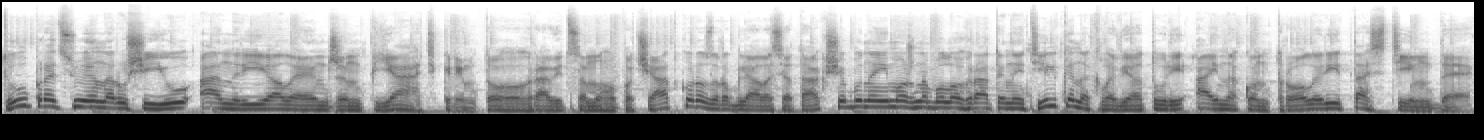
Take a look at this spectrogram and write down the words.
2 працює на рушію Unreal Engine 5. Крім того, гра від самого початку розроблялася так, щоб у неї можна було грати не тільки на клавіатурі, а й на контролері та Steam Deck.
